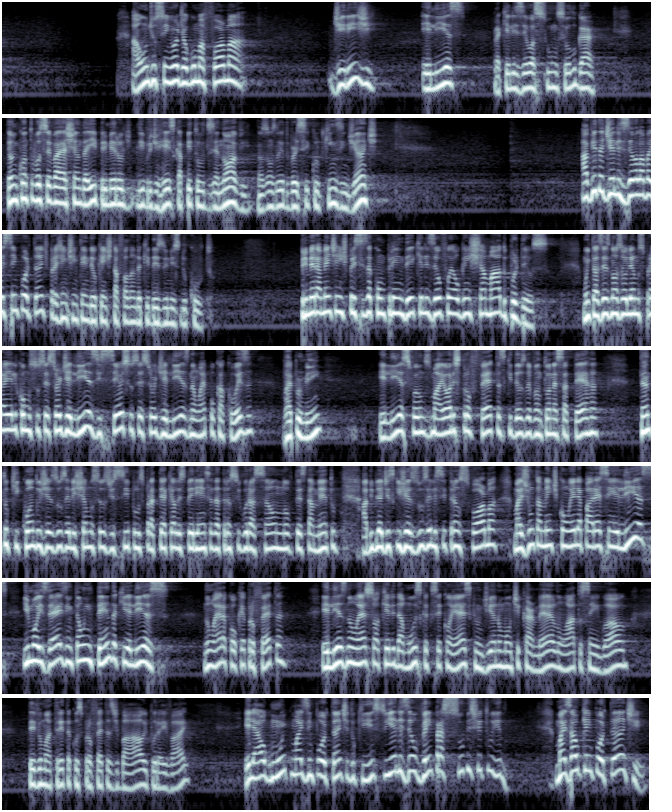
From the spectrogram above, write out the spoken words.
Aonde o Senhor de alguma forma dirige Elias para que Eliseu assuma o seu lugar. Então, enquanto você vai achando aí, primeiro livro de Reis, capítulo 19, nós vamos ler do versículo 15 em diante. A vida de Eliseu ela vai ser importante para a gente entender o que a gente está falando aqui desde o início do culto. Primeiramente, a gente precisa compreender que Eliseu foi alguém chamado por Deus. Muitas vezes nós olhamos para ele como sucessor de Elias, e ser sucessor de Elias não é pouca coisa, vai por mim. Elias foi um dos maiores profetas que Deus levantou nessa terra. Tanto que quando Jesus ele chama os seus discípulos para ter aquela experiência da transfiguração no Novo Testamento, a Bíblia diz que Jesus ele se transforma, mas juntamente com ele aparecem Elias e Moisés, então entenda que Elias não era qualquer profeta. Elias não é só aquele da música que você conhece, que um dia no Monte Carmelo, um ato sem igual, teve uma treta com os profetas de Baal e por aí vai. Ele é algo muito mais importante do que isso e Eliseu vem para substituí-lo. Mas algo que é importante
